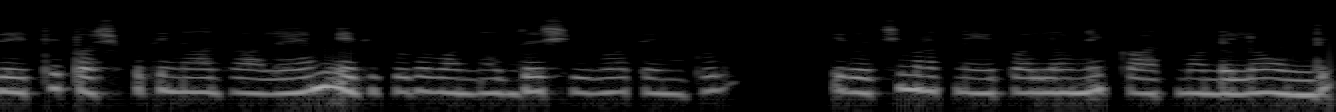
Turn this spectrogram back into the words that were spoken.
ఇదైతే పశుపతినాథ్ ఆలయం. ఇది కూడా one of the Shiva temple ఇది వచ్చి మనకు నేపాల్లోని కాఠ్మండూలో ఉంది.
